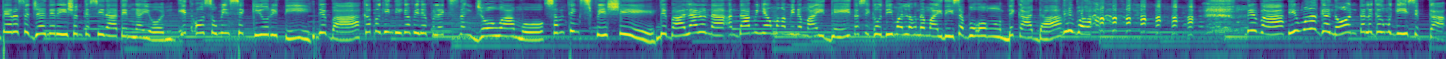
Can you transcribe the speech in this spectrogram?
Pero sa generation kasi natin ngayon, it also means security. ba? Kapag hindi ka piniflex ng jowa mo, something's fishy. ba? Lalo na, ang dami niyang mga minamay day, tas ikaw di man lang na my day sa buong dekada. ba? 'Di ba? Yung mga ganon, talagang mag-iisip ka,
